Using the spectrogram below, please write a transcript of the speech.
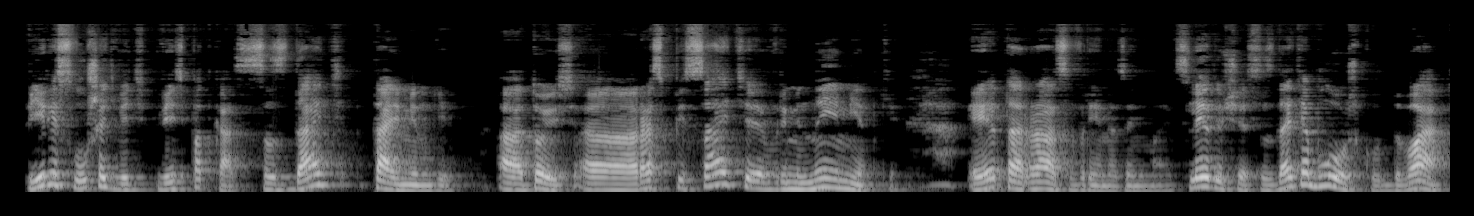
переслушать весь, весь подкаст, создать тайминги, а, то есть а, расписать временные метки. Это раз время занимает. Следующее, создать обложку. Два,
